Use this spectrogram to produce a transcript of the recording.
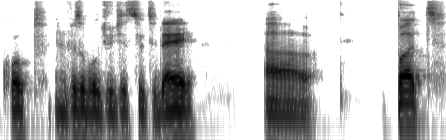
quote invisible jujitsu today. Uh, but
